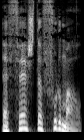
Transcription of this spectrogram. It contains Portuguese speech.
a festa formal.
